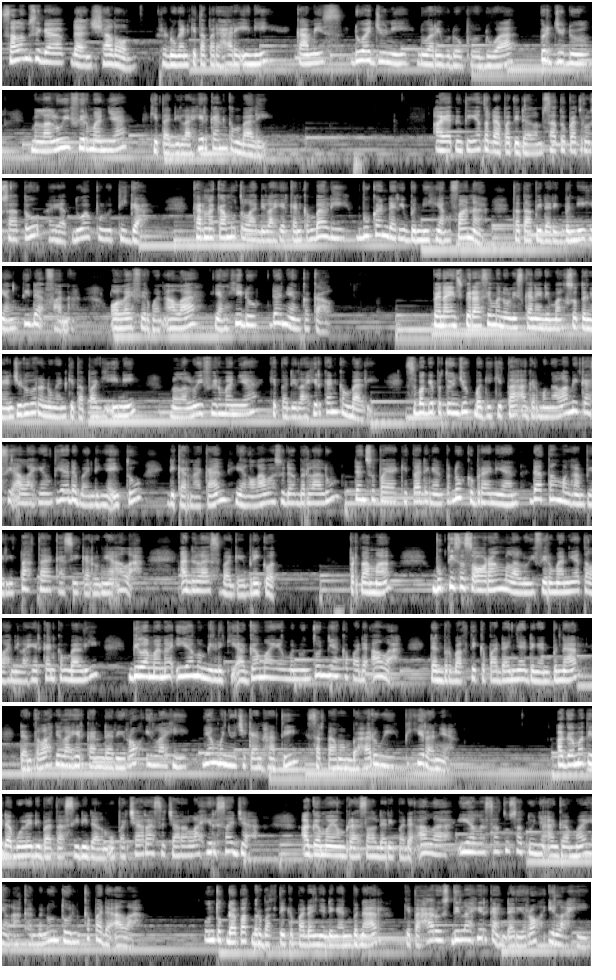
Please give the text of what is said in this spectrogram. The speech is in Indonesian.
Salam sigap dan shalom. Renungan kita pada hari ini, Kamis 2 Juni 2022, berjudul Melalui firman-Nya kita dilahirkan kembali. Ayat intinya terdapat di dalam 1 Petrus 1 ayat 23. Karena kamu telah dilahirkan kembali bukan dari benih yang fana, tetapi dari benih yang tidak fana, oleh firman Allah yang hidup dan yang kekal. Pena Inspirasi menuliskan yang dimaksud dengan judul renungan kita pagi ini, melalui firman-Nya kita dilahirkan kembali, sebagai petunjuk bagi kita agar mengalami kasih Allah yang tiada bandingnya itu, dikarenakan yang lama sudah berlalu, dan supaya kita dengan penuh keberanian datang menghampiri tahta kasih karunia Allah, adalah sebagai berikut. Pertama, bukti seseorang melalui firman-Nya telah dilahirkan kembali bila mana ia memiliki agama yang menuntunnya kepada Allah dan berbakti kepadanya dengan benar dan telah dilahirkan dari roh ilahi yang menyucikan hati serta membaharui pikirannya. Agama tidak boleh dibatasi di dalam upacara secara lahir saja. Agama yang berasal daripada Allah ialah satu-satunya agama yang akan menuntun kepada Allah. Untuk dapat berbakti kepadanya dengan benar, kita harus dilahirkan dari roh ilahi.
